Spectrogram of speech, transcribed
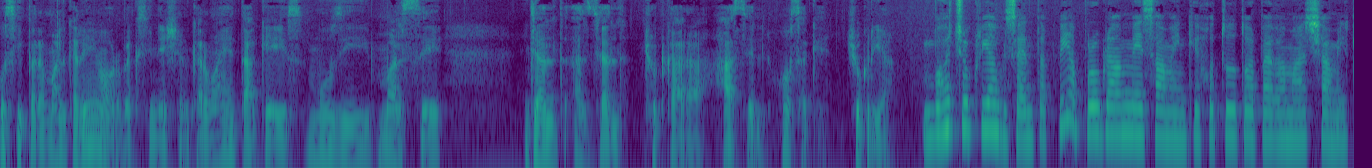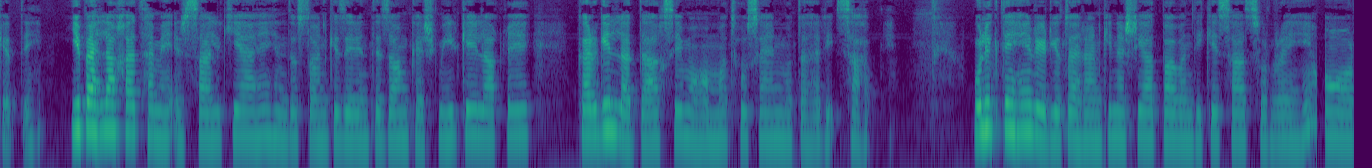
اسی پر عمل کریں اور ویکسینیشن کروائیں تاکہ اس موزی مرض سے جلد از جلد چھٹکارا حاصل ہو سکے۔ شکریہ۔ بہت شکریہ حسین تقوی۔ اب پروگرام میں سامعین کے خطوط اور پیغامات شامل کرتے ہیں۔ یہ پہلا خط ہمیں ارسال کیا ہے ہندوستان کے زیر انتظام کشمیر کے علاقے کرگل لداخ سے محمد حسین متحری صاحب نے۔ وہ لکھتے ہیں، ریڈیو تہران کی نشریات پابندی کے ساتھ سن رہے ہیں اور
